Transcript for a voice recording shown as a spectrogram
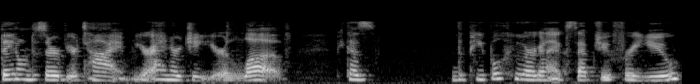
they don't deserve your time, your energy, your love. Because the people who are going to accept you for you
